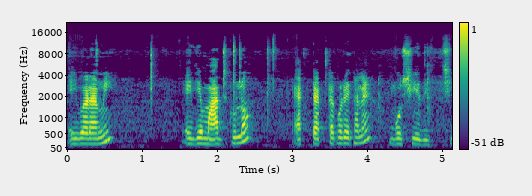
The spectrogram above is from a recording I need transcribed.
এইবার আমি এই যে মাছগুলো একটা একটা করে এখানে বসিয়ে দিচ্ছি।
